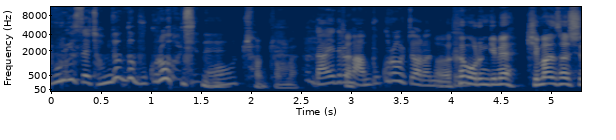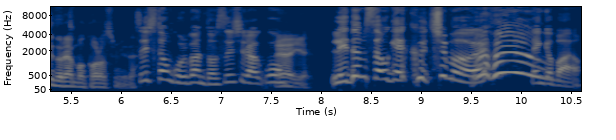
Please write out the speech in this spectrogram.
모르겠어요. 점점 더 부끄러워지네. 어, 참, 정말. 나이 들으면 안 부끄러울 줄 어, 알았는데. 흥 오른 김에 김한선 씨 노래 한번 걸었습니다. 쓰시던 골반 더 쓰시라고 예, 예. 리듬 속의 그 춤을 땡겨봐요.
